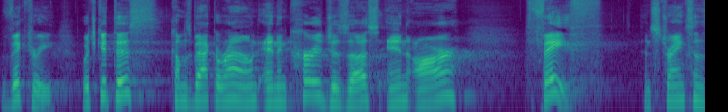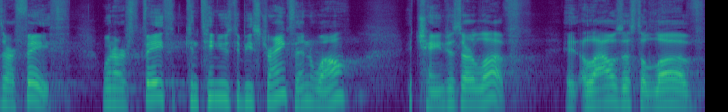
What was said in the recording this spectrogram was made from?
victory, which, get this, comes back around and encourages us in our faith and strengthens our faith when our faith continues to be strengthened, well, it changes our love. It allows us to love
